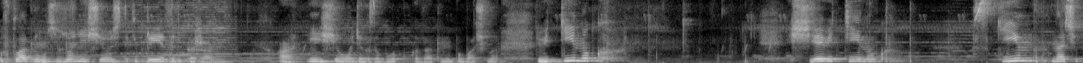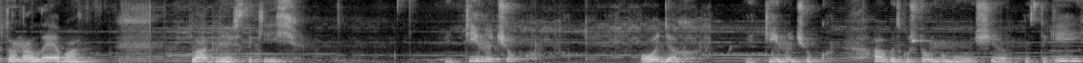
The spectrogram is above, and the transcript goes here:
в платному сезоні ще ось такий приятель кажан. А, і ще одяг забула показати, не побачила. Відтінок. Ще відтінок. Скін, начебто на лева. Платний ось такий відтіночок, одяг, відтіночок. А в безкоштовному ще ось такий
